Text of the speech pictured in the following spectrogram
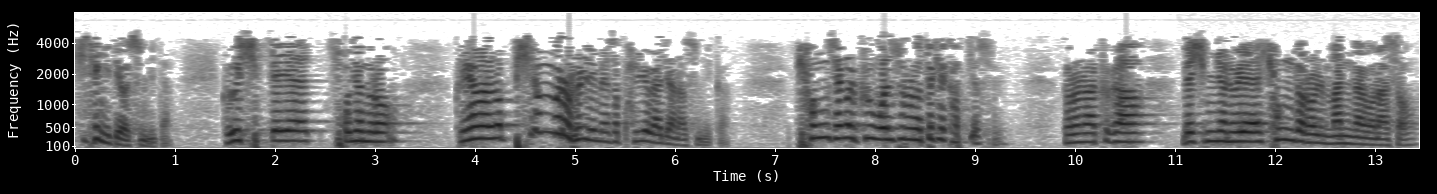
희생이 되었습니다. 그 10대의 소년으로 그야말로 피눈물을 흘리면서 팔려가지 않았습니까? 평생을 그 원수를 어떻게 갚겠어요? 그러나 그가 몇십 년 후에 형들을 만나고 나서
